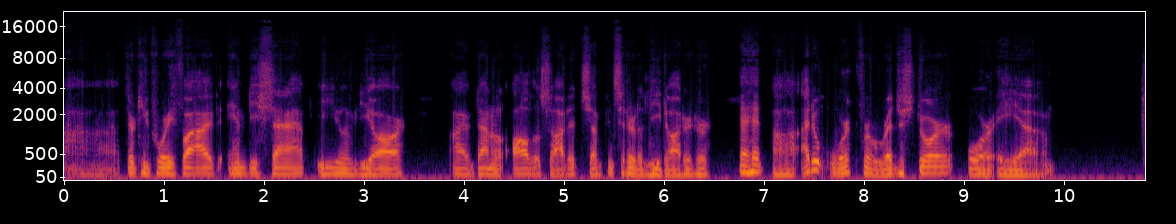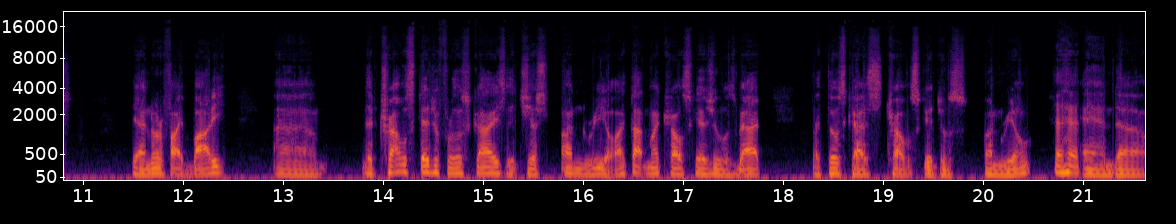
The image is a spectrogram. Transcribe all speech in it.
uh, 1345, MDSAP, EU MDR. I've done all those audits. I'm considered a lead auditor. Uh, I don't work for a registrar or a um, yeah notified body. Um, the travel schedule for those guys is just unreal. I thought my travel schedule was bad, but those guys' travel schedule's unreal. and uh,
